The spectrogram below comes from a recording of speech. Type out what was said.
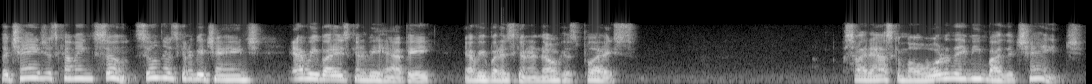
the change is coming soon. Soon there's going to be change. Everybody's going to be happy. Everybody's going to know his place. So I'd ask him, well, what do they mean by the change?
